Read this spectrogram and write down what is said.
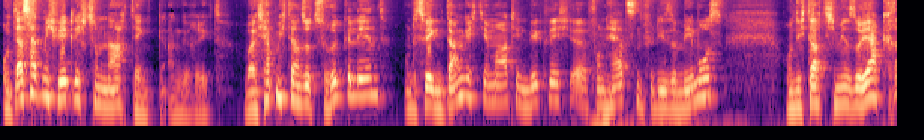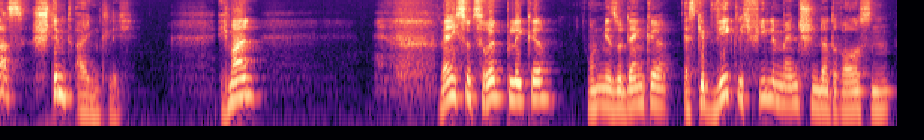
Und das hat mich wirklich zum Nachdenken angeregt, weil ich habe mich dann so zurückgelehnt und deswegen danke ich dir, Martin, wirklich äh, von Herzen für diese Memos. Und ich dachte mir so, ja krass, stimmt eigentlich. Ich meine, wenn ich so zurückblicke, und mir so denke, es gibt wirklich viele Menschen da draußen,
